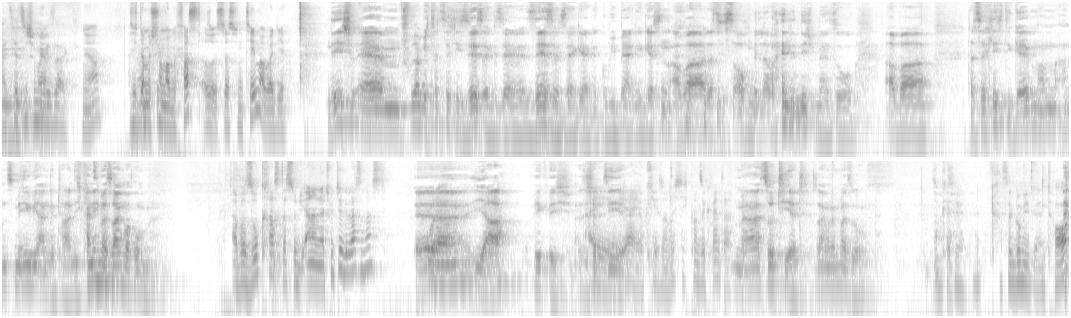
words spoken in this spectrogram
Als hättest du schon mal Ja. gesagt. Ja. Hast du dich damit Okay. schon mal befasst? Also ist das so ein Thema bei dir? Nee, ich, ähm, früher habe ich tatsächlich sehr, sehr, sehr, sehr, sehr, sehr gerne Gummibären gegessen, aber das ist auch mittlerweile nicht mehr so. Aber tatsächlich, die Gelben haben es mir irgendwie angetan. Ich kann nicht mal sagen, warum. Aber so krass, dass du die anderen in der Tüte gelassen hast? Äh, Oder- Ja, wirklich. Also ich habe sie ja, okay, so ein richtig konsequenter. ja, sortiert, sagen wir mal so. Okay. Okay. Krasser Gummibären-Talk.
